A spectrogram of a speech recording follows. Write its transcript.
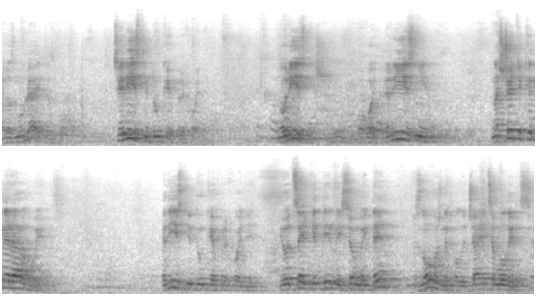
ви розмовляєте з Богом? Чи різні думки приходять? Ну різні ж. Погодьте, різні. На що тільки не реагуємо. Різні думки приходять. І оцей єдиний сьомий день знову ж не виходить молитися.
